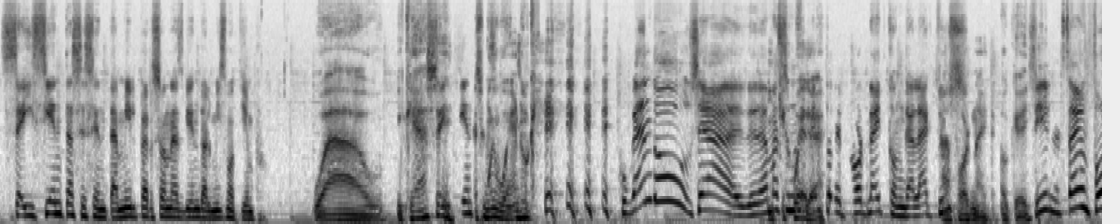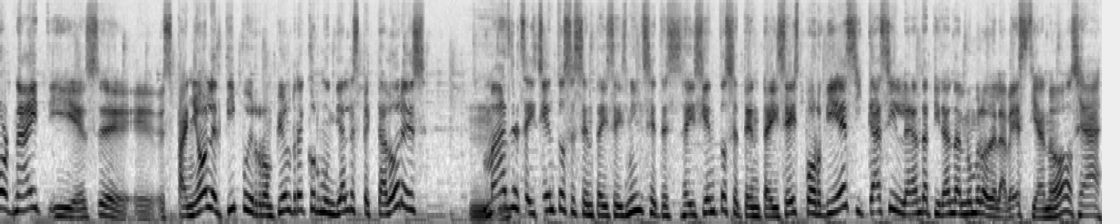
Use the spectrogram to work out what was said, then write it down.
660 mil personas viendo al mismo tiempo. Wow. ¿Y qué hace? Es muy bueno. Jugando, o sea, además un evento de Fortnite con Galactus. Ah, Fortnite, ok. Sí, está en Fortnite y es eh, eh, español el tipo y rompió el récord mundial de espectadores. Más de 666.676 por 10 y casi le anda tirando al número de la bestia, ¿no? O sea,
